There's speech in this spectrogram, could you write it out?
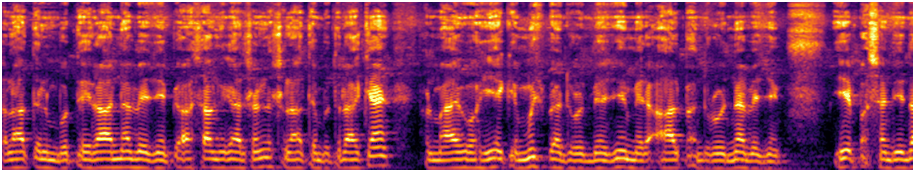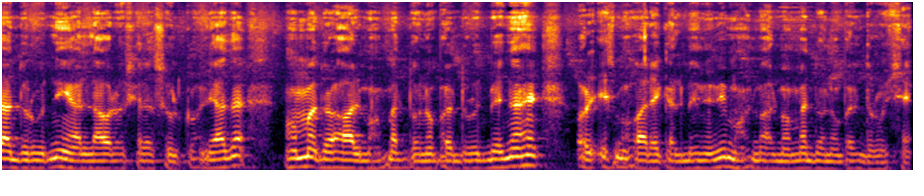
صلاۃ البترا نہ بھیجیں۔ پیار صاحب نے کہا صلاحت بترا کیا ہے؟ فرمایا، وہی ہے کہ مجھ پر درود بھیجیں، میرے آل پر درود نہ بھیجیں۔ یہ پسندیدہ درود نہیں ہے، اللہ اور اس کے رسول کو۔ لہٰذا محمد اور آل محمد دونوں پر درود بھیجنا ہے اور اس مبارک کلمے میں بھی محمد آل محمد دونوں پر درود ہے۔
